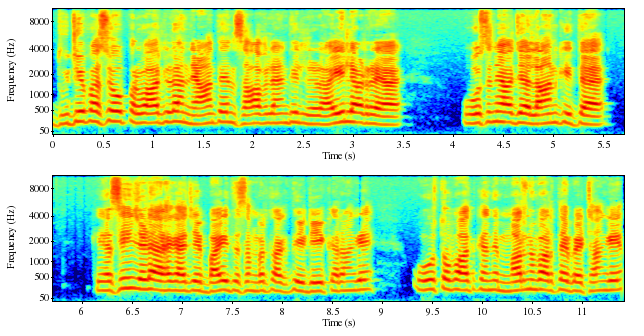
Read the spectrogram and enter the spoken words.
ਦੂਜੇ ਪਾਸੇ ਉਹ ਪਰਿਵਾਰ ਜਿਹੜਾ ਨਿਆਂ ਤੇ ਇਨਸਾਫ ਲੈਣ ਦੀ ਲੜਾਈ ਲੜ ਰਿਹਾ ਹੈ ਉਸ ਨੇ ਅੱਜ ਐਲਾਨ ਕੀਤਾ ਹੈ ਕਿ ਅਸੀਂ ਜਿਹੜਾ ਹੈਗਾ ਜੇ 22 ਦਸੰਬਰ ਤੱਕ ਦੀ ਡੀ ਕਰਾਂਗੇ, ਉਸ ਤੋਂ ਬਾਅਦ ਕਹਿੰਦੇ ਮਰਨ ਵਰਤੇ ਬੈਠਾਂਗੇ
